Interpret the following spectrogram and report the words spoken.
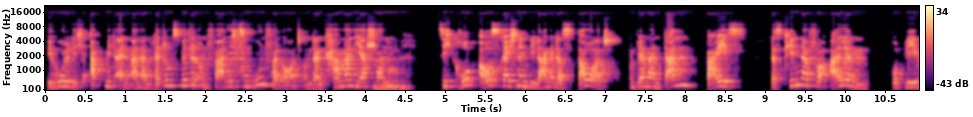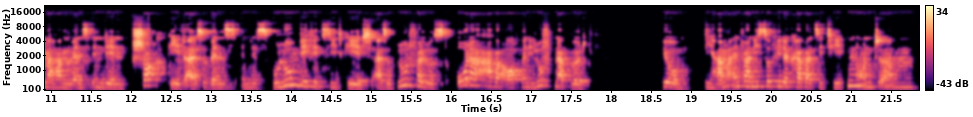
wir holen dich ab mit einem anderen Rettungsmittel und fahren dich zum Unfallort. Und dann kann man ja schon sich grob ausrechnen, wie lange das dauert. Und wenn man dann weiß, dass Kinder vor allem Probleme haben, wenn es in den Schock geht, also wenn es in das Volumendefizit geht, also Blutverlust oder aber auch, wenn die Luft knapp wird, jo, die haben einfach nicht so viele Kapazitäten und ähm,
